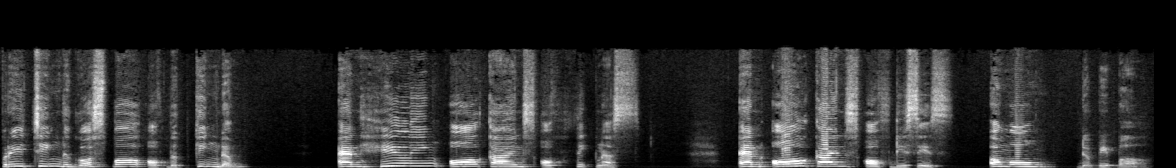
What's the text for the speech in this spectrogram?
preaching the gospel of the kingdom, and healing all kinds of sickness and all kinds of disease among the people.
